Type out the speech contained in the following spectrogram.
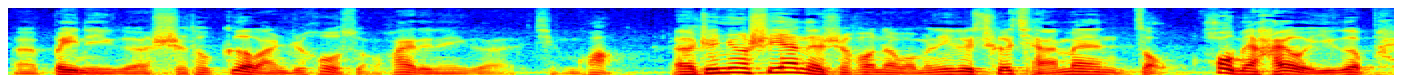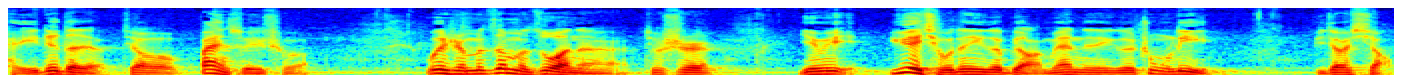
呃，被那个石头硌完之后损坏的那个情况。呃，真正试验的时候呢，我们那个车前面走，后面还有一个陪着的叫伴随车。为什么这么做呢？就是因为月球的那个表面的那个重力比较小，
